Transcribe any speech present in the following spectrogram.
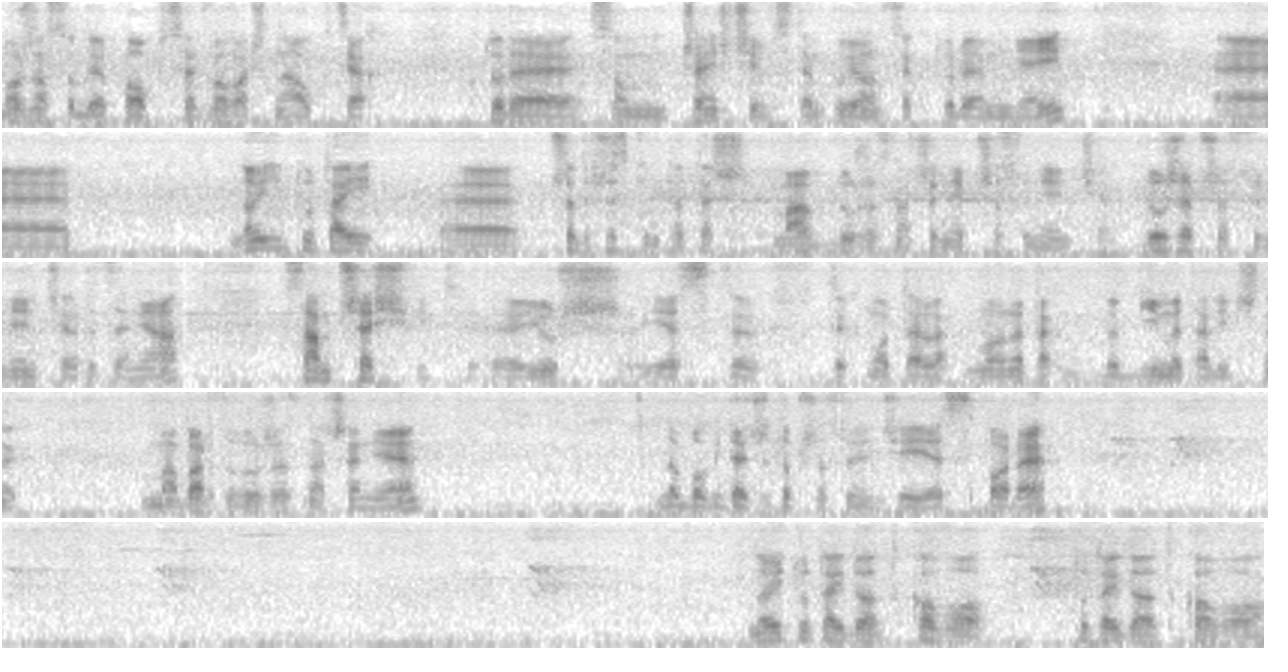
można sobie poobserwować na aukcjach, które są częściej występujące, które mniej. E, No i tutaj e, przede wszystkim to też ma duże znaczenie przesunięcie. Duże przesunięcie rdzenia. Sam prześwit e, już jest w tych monetach bimetalicznych ma bardzo duże znaczenie, no bo widać, że to przesunięcie jest spore. No i tutaj dodatkowo, tutaj dodatkowo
